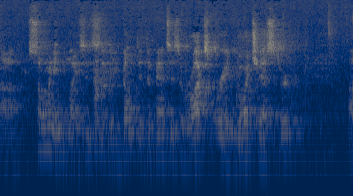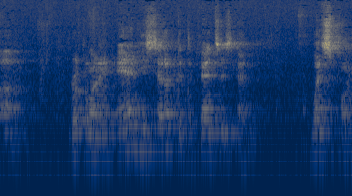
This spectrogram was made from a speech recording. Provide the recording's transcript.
uh, so many places. He built the defenses of Roxbury and Dorchester, uh, Brookline, and he set up the defenses at West Point.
